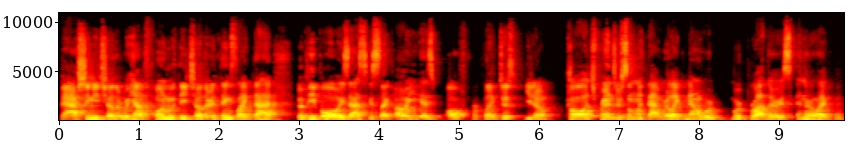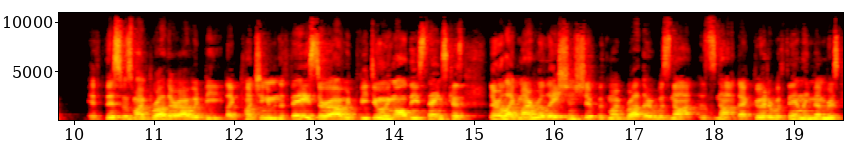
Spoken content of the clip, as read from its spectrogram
bashing each other. We have fun with each other and things like that. But people always ask us like, "Oh, you guys all like just you know college friends or something like that?" And we're like, "No, we're we're brothers," and they're like if this was my brother, I would be like punching him in the face or I would be doing all these things because they're like my relationship with my brother was not is not that good or with family members.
